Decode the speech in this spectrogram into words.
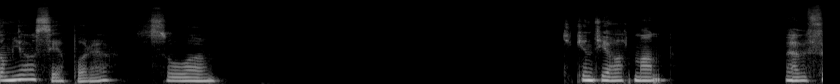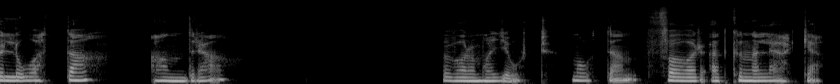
Som jag ser på det så tycker inte jag att man behöver förlåta andra för vad de har gjort mot den för att kunna läka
